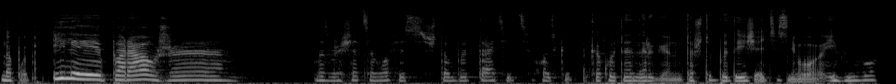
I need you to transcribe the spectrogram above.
на попе. Или пора уже возвращаться в офис, чтобы тратить хоть какую-то энергию на то, чтобы доезжать из него и в него.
